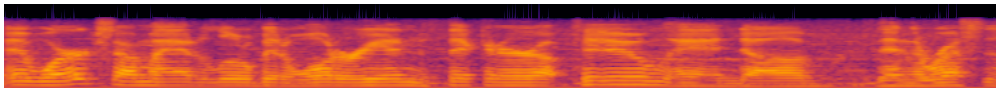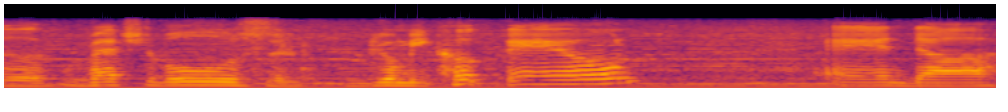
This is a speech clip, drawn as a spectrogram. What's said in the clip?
it works. I'm gonna add a little bit of water in to thicken her up too, and uh, then the rest of the vegetables are gonna be cooked down, and uh,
